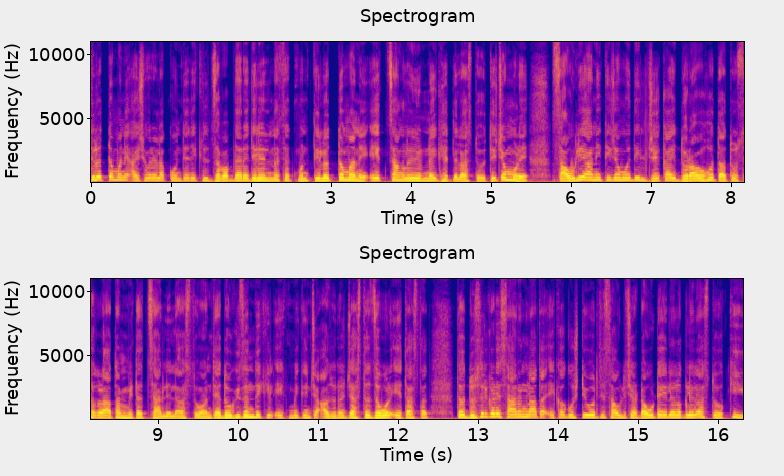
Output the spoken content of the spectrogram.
तिलोत्तमाने ऐश्वर्याला कोणत्या देखील जबाबदाऱ्या दिलेल्या नसतात पण तिलोत्तमाने एक चांगला निर्णय घेतलेला असतो. त्याच्यामुळे सावली आणि तिच्यामधील जे काही दुरावा होता तो सगळा आता मिटत चाललेला असतो. आणि त्या दोघीजण देखील एकमेकींच्या अजूनच जास्त जवळ येत असतात. तर दुसरीकडे सारंगला आता एका गोष्टीवरती सावलीचा डाऊट यायला लागलेला असतो की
